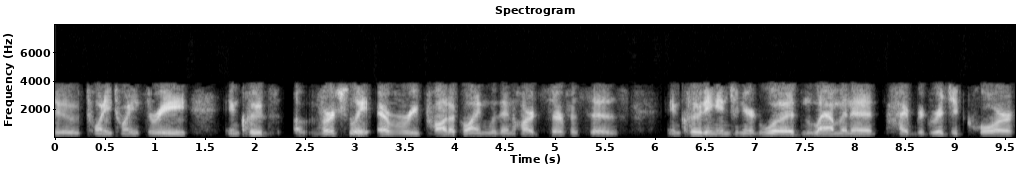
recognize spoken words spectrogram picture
to 2023 includes uh, virtually every product line within hard surfaces, including engineered wood, laminate, hybrid rigid core,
